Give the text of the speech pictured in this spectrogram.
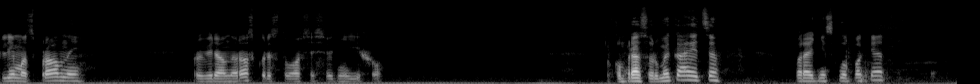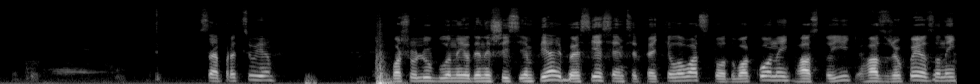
Клімат справний. Провіряв не раз, користувався, сьогодні їхав. Компресор вмикається, передній склопакет. Все працює. Ваш улюблений 1,6 MPI, BSE 75 кВт, 102 коней, газ стоїть, газ вже вписаний.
